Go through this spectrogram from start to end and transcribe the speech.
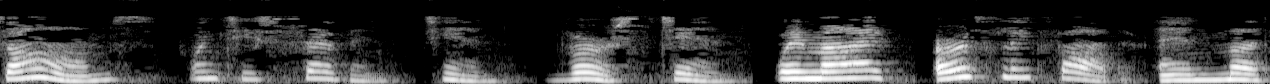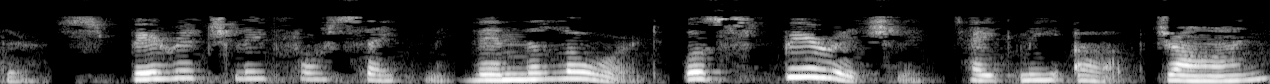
Psalms 27:10 verse 10 When my earthly father and mother spiritually forsake me, then the Lord will spiritually take me up. John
